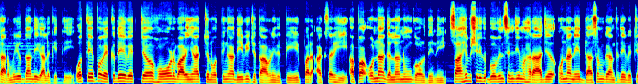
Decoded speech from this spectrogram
ਧਰਮ ਯੁੱਧਾਂ ਦੀ ਗੱਲ ਕੀਤੀ, ਉੱਥੇ ਭਵਿੱਖ ਦੇ ਵਿੱਚ ਹੋਣ ਵਾਲੀਆਂ ਚੁਣੌਤੀਆਂ ਦੀ ਵੀ ਚੇਤਾਵਨੀ ਦਿੱਤੀ, ਪਰ ਅਕਸਰ ਹੀ ਆਪਾਂ ਉਹਨਾਂ ਗੱਲਾਂ ਨੂੰ ਗੌਲਦੇ ਨਹੀਂ। ਸਾਹਿਬ ਸ੍ਰੀ ਗੁਰੂ ਗੋਬਿੰਦ ਸਿੰਘ ਜੀ ਮਹਾਰਾਜ ਉਹਨਾਂ ਨੇ ਦਸਮ ਗ੍ਰੰਥ ਦੇ ਵਿੱਚ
